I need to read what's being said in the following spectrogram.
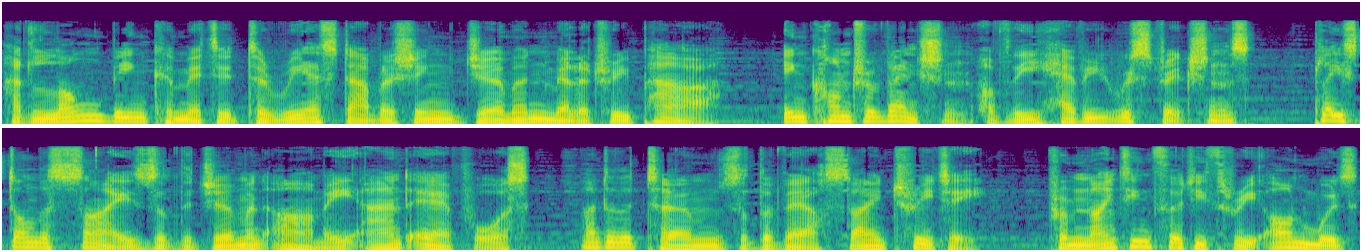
had long been committed to re-establishing German military power, in contravention of the heavy restrictions placed on the size of the German army and air force under the terms of the Versailles Treaty. From 1933 onwards,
